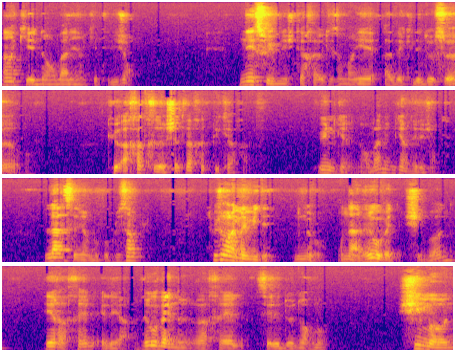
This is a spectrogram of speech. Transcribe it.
un qui est normal et un qui est intelligent. Nesuim Nishtachayot, ils sont mariés avec les deux sœurs, que achat reshet vachat pikachat. Une qui est normale, une qui est intelligente. Là, ça devient beaucoup plus simple. Toujours la même idée, de nouveau. On a Reuven, Shimon, et Rachel et Léa. Reuven et Rachel, c'est les deux normaux. Shimon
